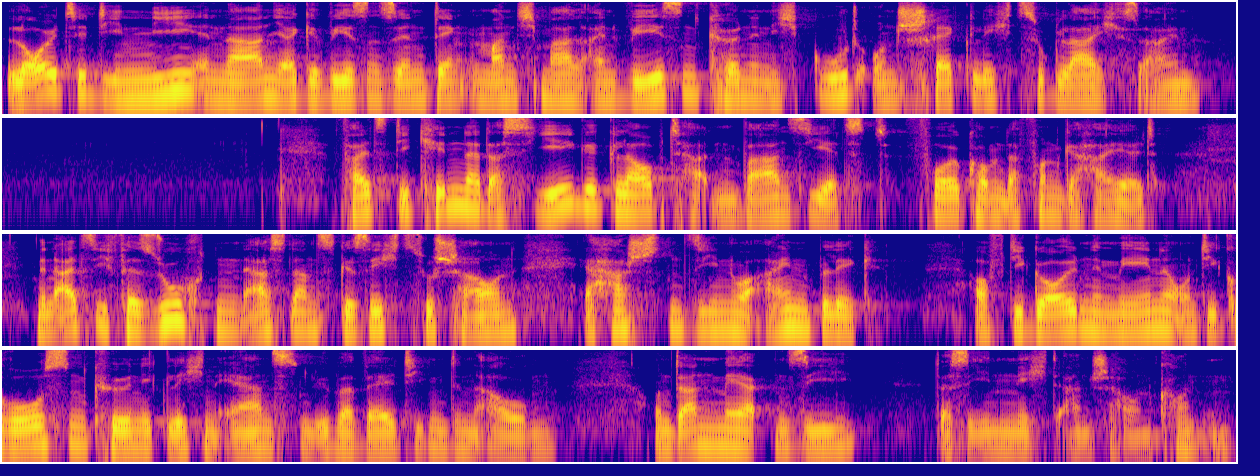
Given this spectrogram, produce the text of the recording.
Leute, die nie in Narnia gewesen sind, denken manchmal, ein Wesen könne nicht gut und schrecklich zugleich sein. Falls die Kinder das je geglaubt hatten, waren sie jetzt vollkommen davon geheilt. Denn als sie versuchten, in Erslans Gesicht zu schauen, erhaschten sie nur einen Blick auf die goldene Mähne und die großen, königlichen, ernsten, überwältigenden Augen. Und dann merkten sie, dass sie ihn nicht anschauen konnten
